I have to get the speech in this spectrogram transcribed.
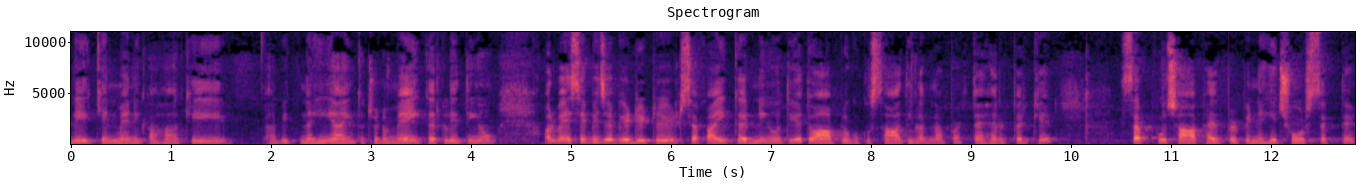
लेकिन मैंने कहा कि अभी नहीं आई तो चलो मैं ही कर लेती हूँ। और वैसे भी जब ये डिटेल्ड सफ़ाई करनी होती है तो आप लोगों को साथ ही लगना पड़ता है हेल्पर के। सब कुछ आप हेल्पर पे नहीं छोड़ सकते।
